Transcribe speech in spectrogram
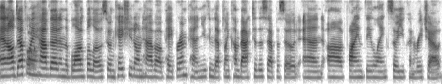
And I'll definitely have that in the blog below. So, in case you don't have a paper and pen, you can definitely come back to this episode and uh, find the link so you can reach out.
